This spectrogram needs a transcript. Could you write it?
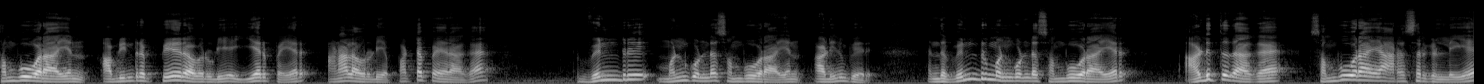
சம்புவராயன் அப்படின்ற பேர் அவருடைய இயற்பெயர். ஆனால் அவருடைய பட்டப்பெயராக வென்று மண்கொண்ட சம்புவராயன் அப்படின்னு பேர். அந்த வென்று மண்கொண்ட சம்புவராயர் அடுத்ததாக சம்புவராய அரசர்கள்லேயே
